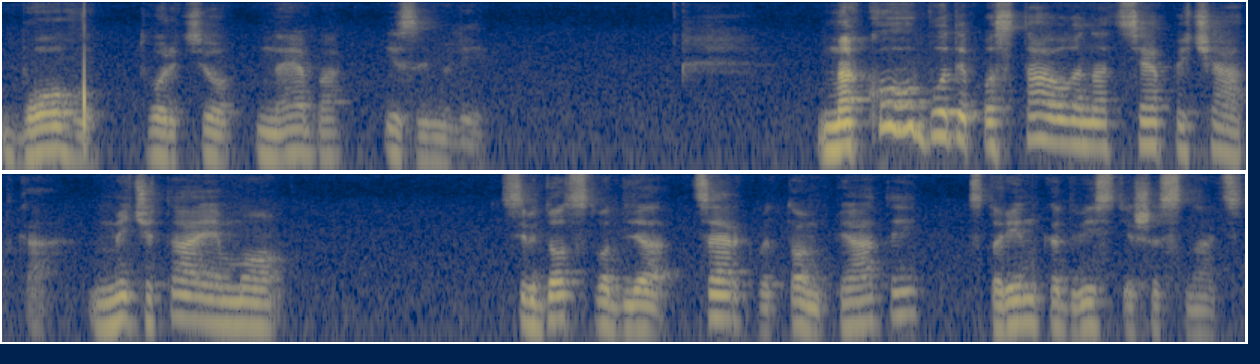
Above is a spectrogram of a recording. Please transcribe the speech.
Богу, Творцю неба і землі. На кого буде поставлена ця печатка? Ми читаємо свідоцтво для церкви, Том 5 сторінка 216.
